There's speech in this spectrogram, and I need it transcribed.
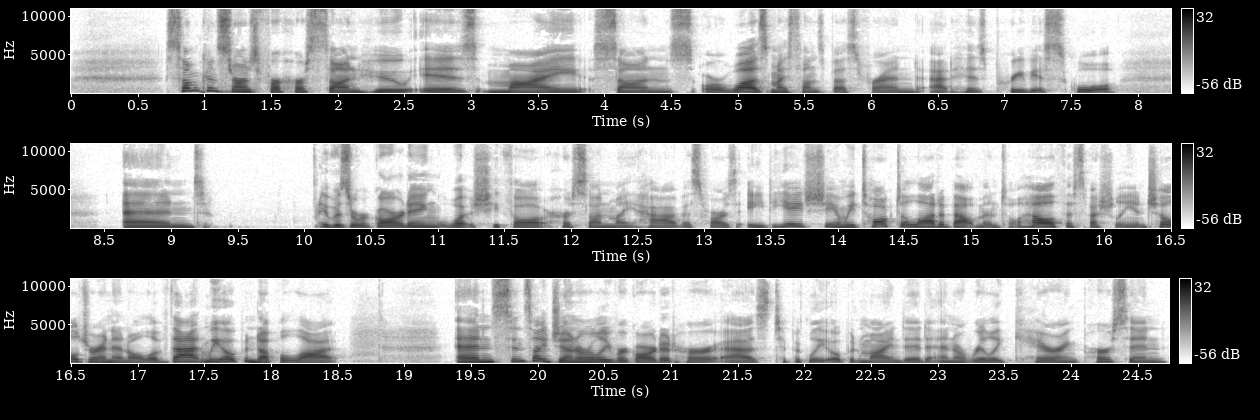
some concerns for her son, who is my son's or was my son's best friend at his previous school. And it was regarding what she thought her son might have as far as ADHD. And we talked a lot about mental health, especially in children, and all of that. And we opened up a lot and since I generally regarded her as typically open minded and a really caring person,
